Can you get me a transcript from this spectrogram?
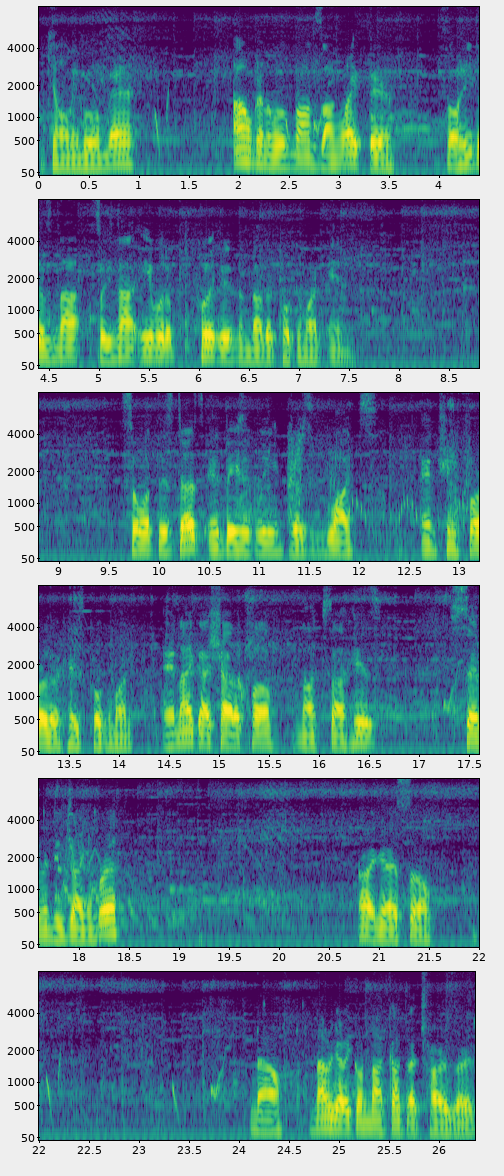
He can only move him there. I'm gonna move Bronzong right there. So he does not, so he's not able to put in another Pokemon in. So what this does, it basically just blocks entry further his Pokemon. And I got Shadow Claw, knocks out his 70 Dragon Breath. Alright guys, so now now we gotta go knock out that Charizard.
